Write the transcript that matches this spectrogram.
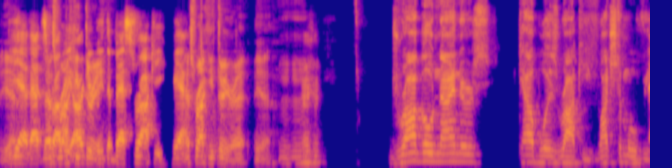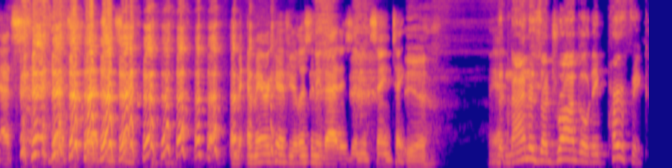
Yeah, yeah that's, that's probably Rocky arguably 3. the best Rocky. Yeah, that's Rocky three, right? Yeah. Mm-hmm. Mm-hmm. Drago Niners, Cowboys Rocky. Watch the movie. That's that's, that's insane. America, if you're listening, that is an insane take. Yeah. yeah. The Niners are Drago. They perfect.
